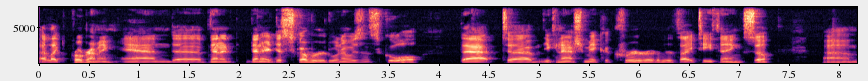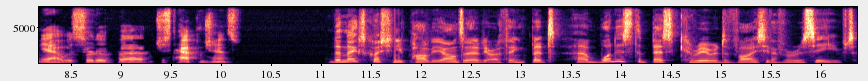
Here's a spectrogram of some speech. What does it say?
I liked programming, and uh, then I, then I discovered when I was in school that uh, you can actually make a career out of this IT thing. So um, yeah, it was sort of uh, just happen chance. The next question you partly answered earlier, I think, but uh, what is the best career advice you've ever received?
